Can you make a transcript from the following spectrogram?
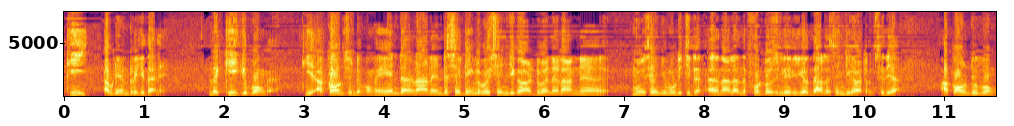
கீ அப்படின்னு தானே. இந்த கீக்கு போங்க. கீ அக்கௌண்ட்ஸ் போங்க. ஏன்டா நான் இந்த செட்டிங்ல போய் செஞ்சு காட்டுவேன்? நான் மு- செஞ்சு முடிச்சிட்டேன். அதனால அந்த போட்டோஸ்ல இருக்கிறதால செஞ்சு காட்டுறேன். சரியா? அக்கௌண்ட் போங்க.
